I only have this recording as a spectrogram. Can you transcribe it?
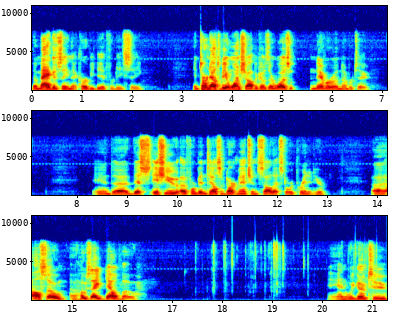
the magazine that Kirby did for DC. And turned out to be a one shot because there was never a number two. And uh, this issue of Forbidden Tales of Dark Mansion saw that story printed here. Uh, also, uh, Jose Delbo. And we go to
